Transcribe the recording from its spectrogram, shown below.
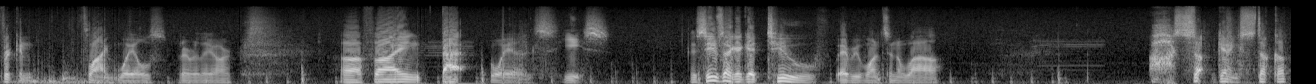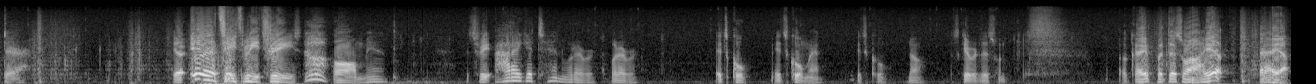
Freaking flying whales, whatever they are. Uh, flying bat whales. Yes. It seems like I get two every once in a while. Ah, oh, getting stuck up there. It irritates me, trees. Oh man, it's tree. How did I get ten? Whatever, whatever. It's cool. It's cool, man. It's cool. No, let's get rid of this one. Okay, put this one out here. Here.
